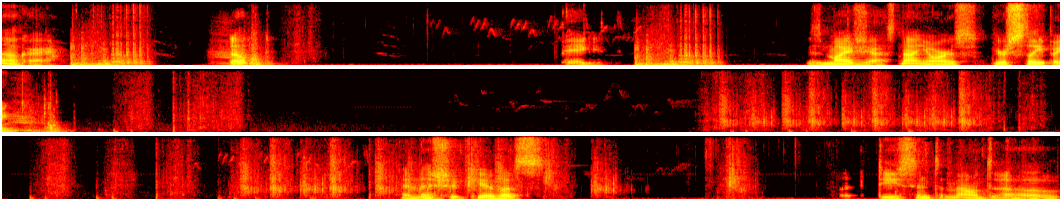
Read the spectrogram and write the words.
Okay. Nope. Pig. This is my chest, not yours. You're sleeping. And this should give us a decent amount of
